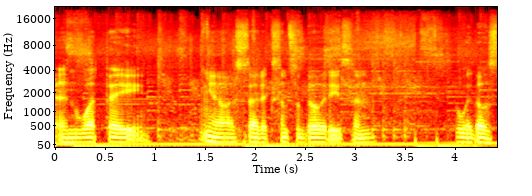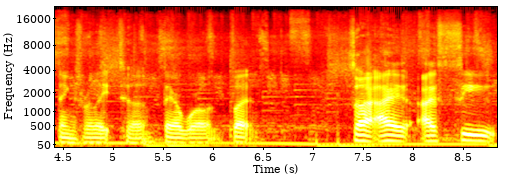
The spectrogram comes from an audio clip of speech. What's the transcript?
and what they, you know, aesthetic sensibilities and the way those things relate to their world. But so I I see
